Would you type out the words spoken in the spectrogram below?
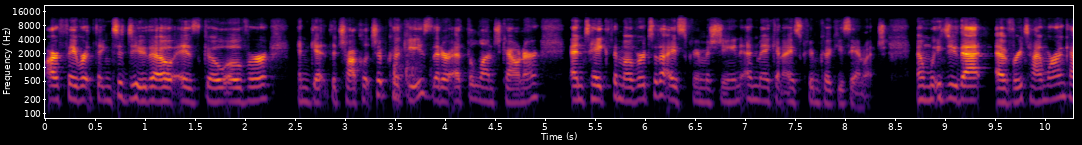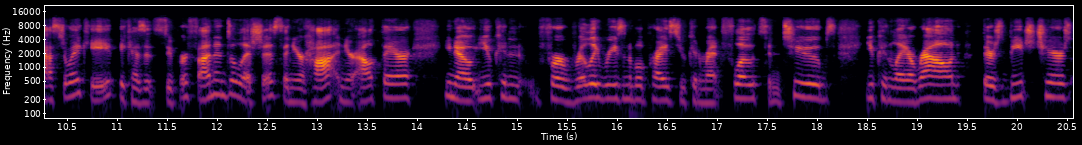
our favorite thing to do though is go over and get the chocolate chip cookies that are at the lunch counter and take them over to the ice cream machine and make an ice cream cookie sandwich. And we do that every time we're on Castaway Cay because it's super fun and delicious and you're hot and you're out there. You know, you can, for a really reasonable price, you can rent floats and tubes. You can lay around. There's beach chairs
